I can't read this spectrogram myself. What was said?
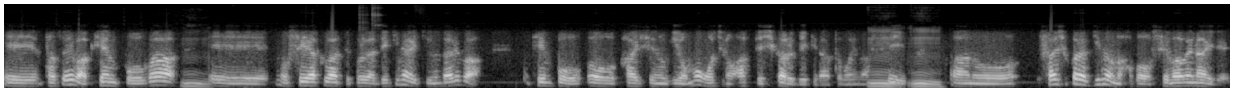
えー、例えば憲法が、うん、えー、の制約があって、これができないというのであれば、憲法改正の議論ももちろんあってしかるべきだと思いますし、うん。うん、あの最初から議論の幅を狭めないで、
